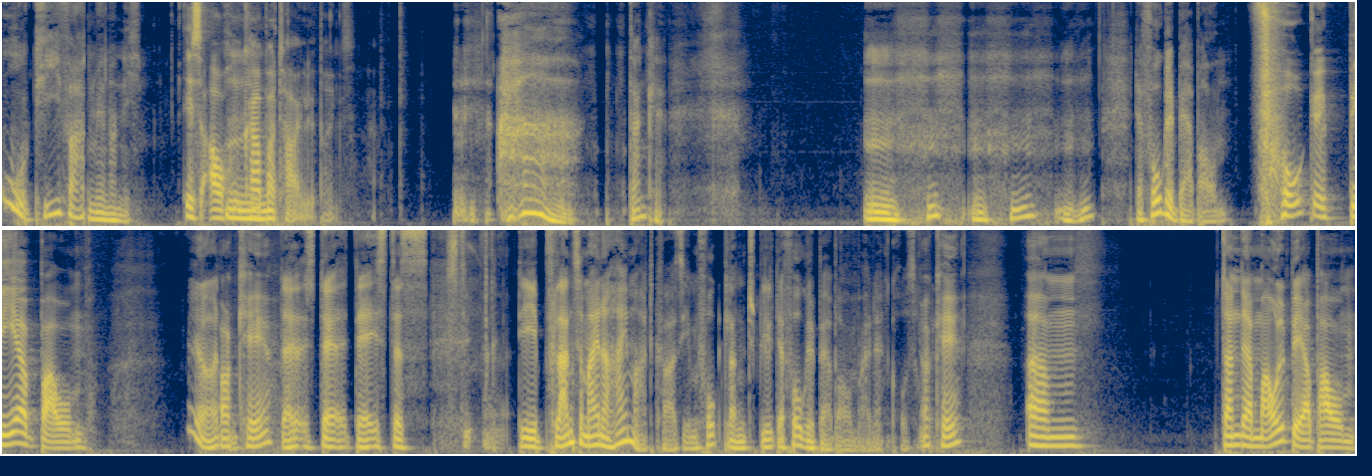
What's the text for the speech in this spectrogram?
Uh, Kiefer hatten wir noch nicht. Ist auch ein Mhm. Körperteil übrigens. Ah, danke. Mhm, mhm, mhm. Der Vogelbeerbaum. Vogelbeerbaum. Ja, Okay. der ist, der, der ist das, die Pflanze meiner Heimat quasi. Im Vogtland spielt der Vogelbeerbaum eine große Rolle. okay. Ähm, dann der Maulbeerbaum.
